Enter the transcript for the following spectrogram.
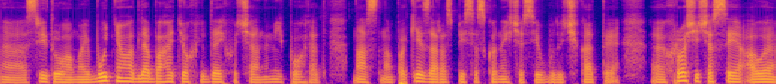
е, світлого майбутнього для багатьох людей. Хоча, на мій погляд, нас навпаки зараз після складних часів будуть чекати е, хороші часи, але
